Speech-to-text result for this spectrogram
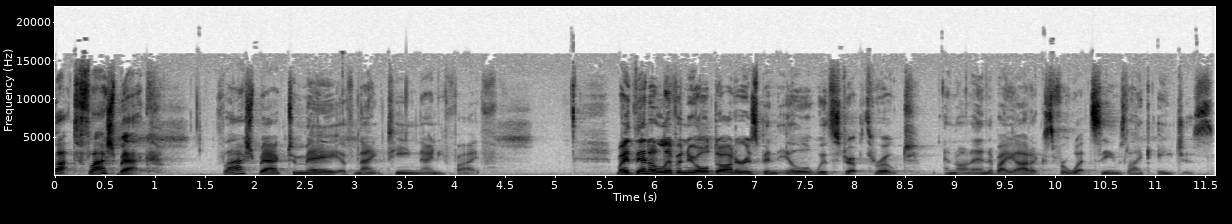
But flashback, flashback to May of 1995. My then 11 year old daughter has been ill with strep throat and on antibiotics for what seems like ages.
